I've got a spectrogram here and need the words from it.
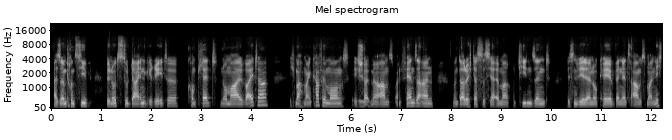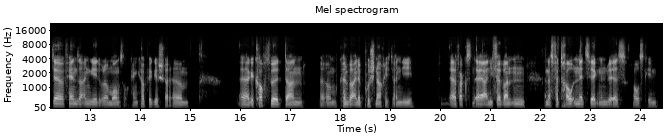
Also im Prinzip benutzt du deine Geräte komplett normal weiter. Ich mache meinen Kaffee morgens, ich mhm. schalte mir abends meinen Fernseher an und dadurch, dass es ja immer Routinen sind, wissen wir dann, okay, wenn jetzt abends mal nicht der Fernseher angeht oder morgens auch kein Kaffee ähm, äh, gekocht wird, dann ähm, können wir eine Push-Nachricht an die Erwachsenen, äh, an die Verwandten, an das vertrauten Netzwerk, nennen wir es, rausgeben.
